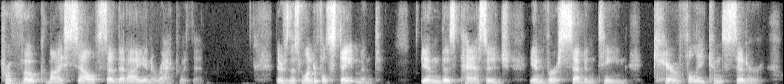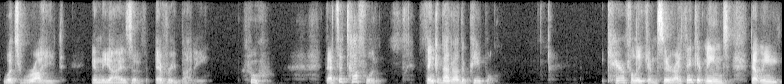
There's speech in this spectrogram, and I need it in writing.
provoke myself so that I interact with it. There's this wonderful statement in this passage in verse 17 carefully consider what's right in the eyes of everybody. Whew, that's a tough one. Think about other people carefully consider. I think it means that we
